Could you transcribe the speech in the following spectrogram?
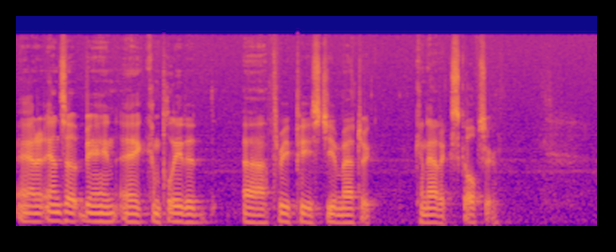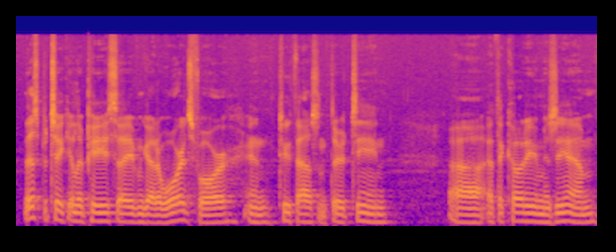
and it ends up being a completed uh, three-piece geometric kinetic sculpture. This particular piece I even got awards for in 2013 uh, at the Cody Museum.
